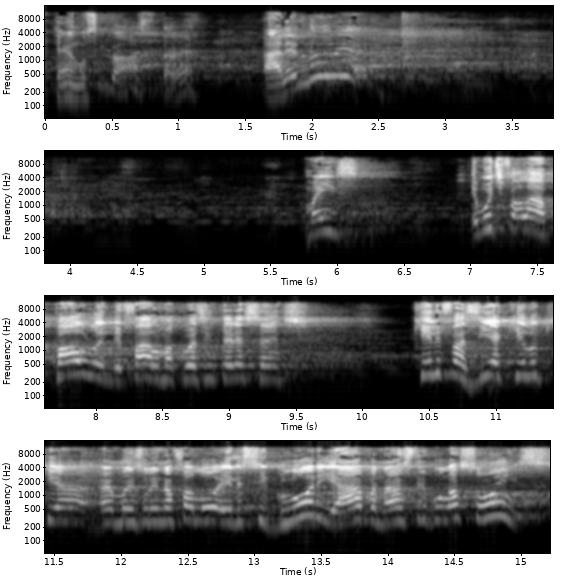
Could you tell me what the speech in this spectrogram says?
Tem alguns que gostam, tá vendo? Aleluia! Mas eu vou te falar, Paulo ele fala uma coisa interessante. Que ele fazia aquilo que a irmã Zulina falou, ele se gloriava nas tribulações.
